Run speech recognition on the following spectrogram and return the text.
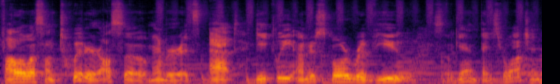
Follow us on Twitter. Also, remember it's at geekly underscore review. So again, thanks for watching.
